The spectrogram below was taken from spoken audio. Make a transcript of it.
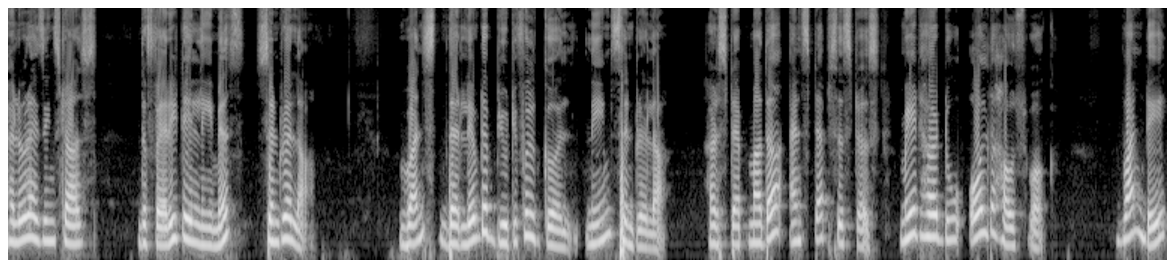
Hello, rising stars. The fairy tale name is Cinderella. Once there lived a beautiful girl named Cinderella. Her stepmother and stepsisters made her do all the housework. One day,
